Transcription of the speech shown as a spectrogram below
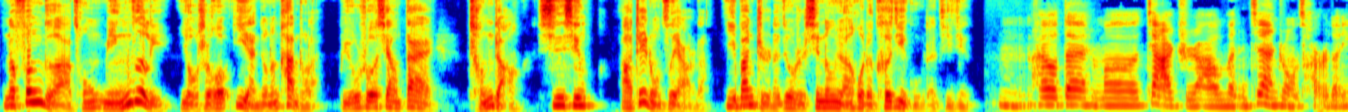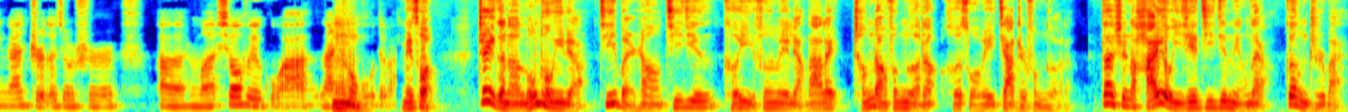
那风格啊从名字里有时候一眼就能看出来，比如说像带。成长、新兴啊，这种字眼的，一般指的就是新能源或者科技股的基金。嗯，还有带什么价值啊、稳健这种词儿的，应该指的就是呃什么消费股啊、蓝筹股，对吧？没错，这个呢笼统一点，基本上基金可以分为两大类：成长风格的和所谓价值风格的。但是呢，还有一些基金名字呀更直白，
